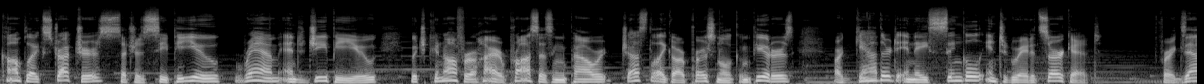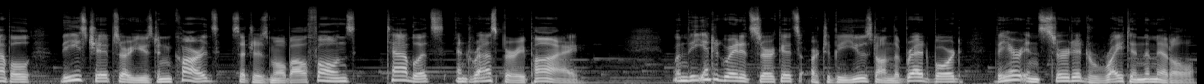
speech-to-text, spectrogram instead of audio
complex structures such as CPU, RAM, and GPU, which can offer higher processing power just like our personal computers, are gathered in a single integrated circuit. For example, these chips are used in cards such as mobile phones, tablets, and Raspberry Pi. When the integrated circuits are to be used on the breadboard, they are inserted right in the middle.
